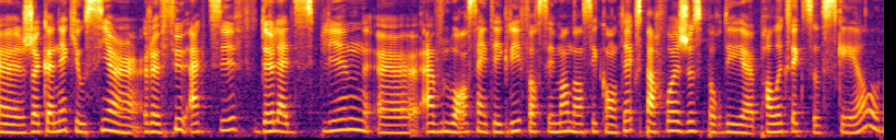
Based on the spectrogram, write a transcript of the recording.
euh, je connais qu'il y a aussi un refus actif de la discipline euh, à vouloir s'intégrer forcément dans ces contextes, parfois juste pour des euh, politics of scale.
